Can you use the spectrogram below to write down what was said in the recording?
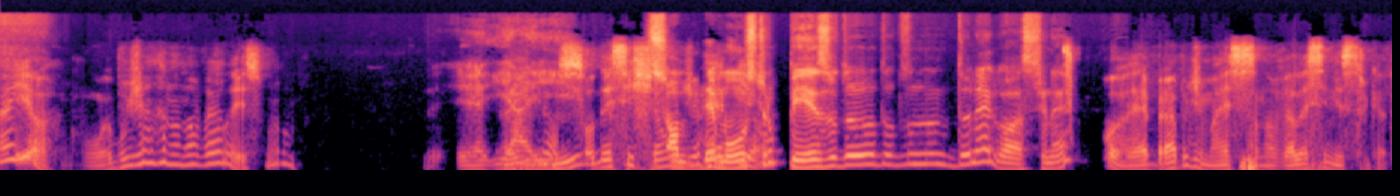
Aí, ó, o Abu Janra na novela, é isso mesmo. E, e aí, ó, só desse chão só de demonstra o peso do, do, do- negócio, né? Pô, é brabo demais, essa novela é sinistra, cara.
